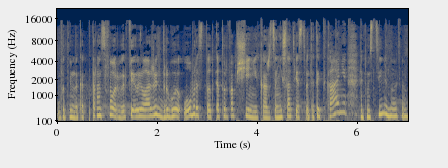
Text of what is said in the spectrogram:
вот именно как трансформер переложить в другой образ, тот, который вообще не кажется, не соответствует этой ткани, этому стилю, но это...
